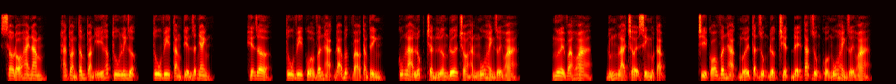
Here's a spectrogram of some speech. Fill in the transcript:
Sau đó hai năm, hắn toàn tâm toàn ý hấp thu linh dược tu vi tăng tiến rất nhanh. Hiện giờ, tu vi của vân hạc đã bước vào tam tinh, cũng là lúc trần lương đưa cho hắn ngũ hành giới hoa. Người và hoa, đúng là trời sinh một cặp. Chỉ có vân hạc mới tận dụng được triệt để tác dụng của ngũ hành giới hoa.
